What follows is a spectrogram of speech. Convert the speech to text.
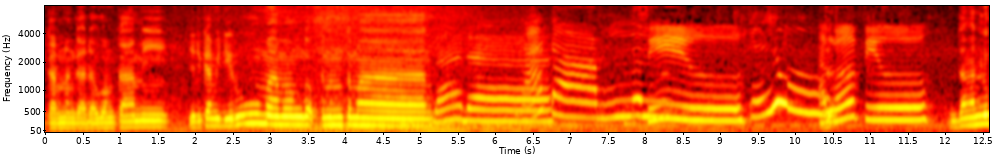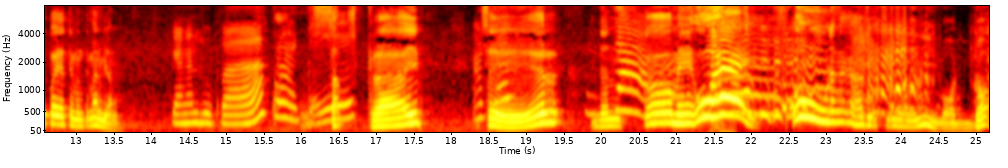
karena nggak ada uang kami. Jadi kami di rumah monggok teman-teman. Dadah. See you. I love you. Jangan lupa ya teman-teman bilang Jangan lupa subscribe, share, dan komen. Woi, uh udah nggak ngerti ini bodoh.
